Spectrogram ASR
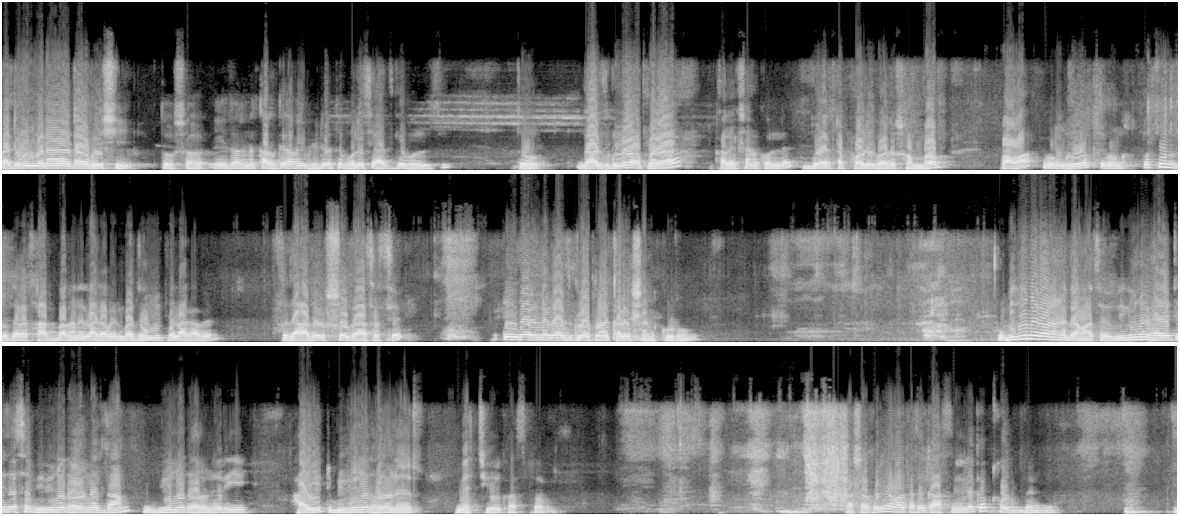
কাটিমন বানানোটাও বেশি। তো এই ধরনের কালকে আমি ভিডিওতে বলেছি, আজকে বলছি। তো গাছগুলো আপনারা কালেকশন করলে দু একটা ফল এবারও সম্ভব পাওয়া এবং গ্রোথ এবং প্রচণ্ড যারা ছাদ বাগানে লাগাবেন বা জমিতে লাগাবেন, তাদের আদর্শ গাছ আছে। এই ধরনের গাছগুলো আপনারা কালেকশন করুন। বিভিন্ন ধরনের দাম আছে, বিভিন্ন ভ্যারাইটিস আছে, বিভিন্ন ধরনের দাম, বিভিন্ন ধরনেরই হাইট বিভিন্ন ধরনের ম্যাচিওর গাছ পাবেন আশা করি আমার কাছে গাছ নিলে কেউ ঠকবেন না।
